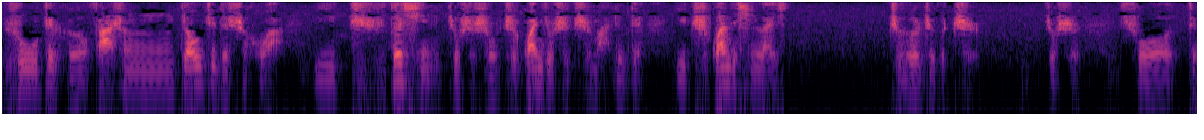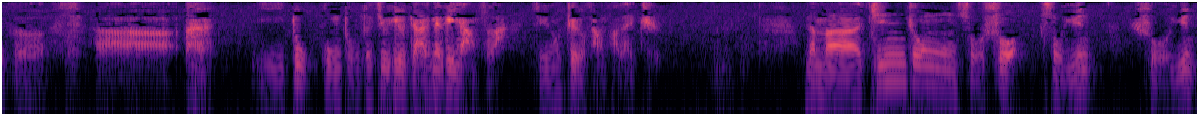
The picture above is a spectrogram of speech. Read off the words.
如这个发生雕具的时候啊，以直的心，就是说直观就是直嘛，对不对？以直观的心来折这个直，就是说这个啊。以度攻读的就有点那个样子了，就用这个方法来治。那么经中所说所云所运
